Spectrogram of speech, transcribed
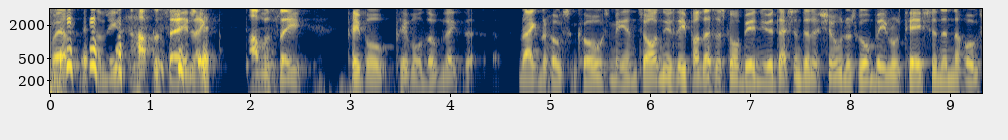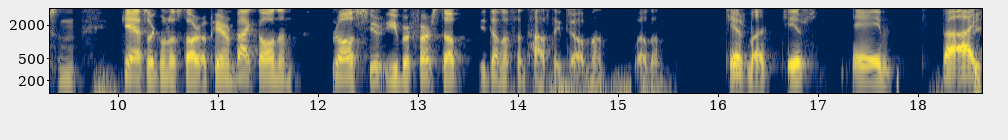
well, I mean, I have to say, like, obviously, people people know like the regular hosts and co-hosts, me and John usually, but this is going to be a new addition to the show. There's going to be rotation in the hosts, and guests are going to start appearing back on. And Ross, you you were first up. You've done a fantastic job, man. Well done. Cheers, man. Cheers. Um, but aye,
